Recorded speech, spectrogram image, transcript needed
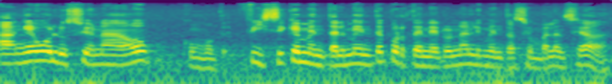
han evolucionado como física y mentalmente por tener una alimentación balanceada.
